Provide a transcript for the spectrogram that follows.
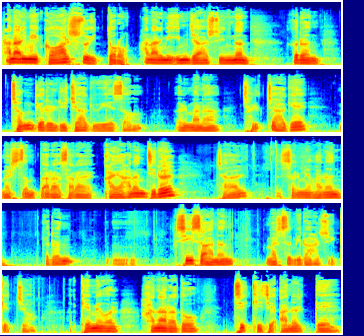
하나님이 거할 수 있도록 하나님이 임재할 수 있는 그런 정결을 유지하기 위해서 얼마나 철저하게 말씀 따라 살아가야 하는지를 잘 설명하는 그런 음, 시사하는 말씀이라 할 수 있겠죠. 계명을 하나라도 지키지 않을 때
